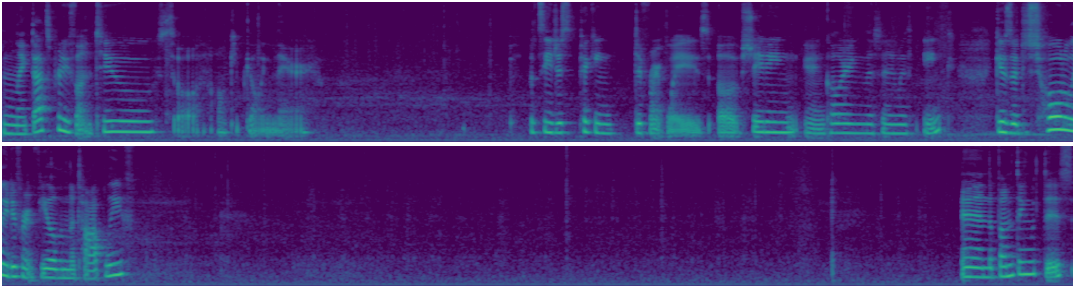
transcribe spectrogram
And like, that's pretty fun too, so I'll keep going there. But see, just picking different ways of shading and coloring this in with ink gives a totally different feel than the top leaf. And the fun thing with this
